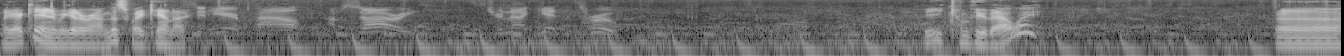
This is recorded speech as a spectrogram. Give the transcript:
Like, I can't even get around this way, can I? Here. I'm sorry, you're not getting through. Did he come through that way? Uh.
